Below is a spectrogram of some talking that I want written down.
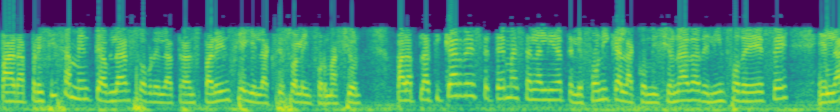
para precisamente hablar sobre la transparencia y el acceso a la información. Para platicar de este tema está en la línea telefónica la comisionada del InfoDF en la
